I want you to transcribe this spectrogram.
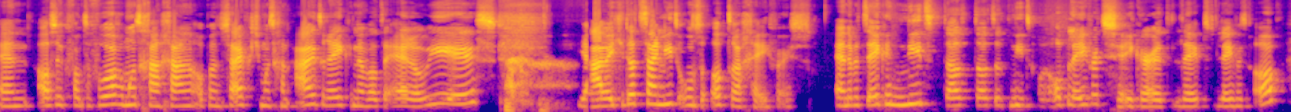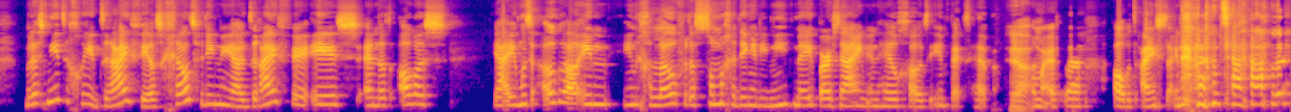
En als ik van tevoren moet gaan, gaan op een cijfertje moet gaan uitrekenen wat de ROI is, ja, weet je, dat zijn niet onze opdrachtgevers. En dat betekent niet dat, dat het niet oplevert. Zeker, het levert, levert op. Maar dat is niet een goede drijfveer. Als geld verdienen jouw drijfveer is en dat alles ja, je moet er ook wel in, in geloven dat sommige dingen die niet meetbaar zijn een heel grote impact hebben. Ja. Om maar even Albert Einstein aan te halen.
